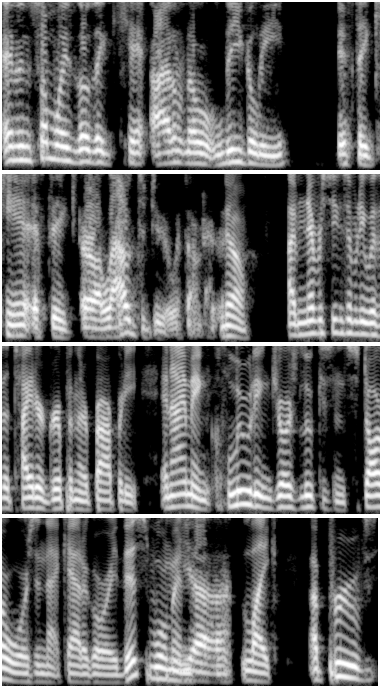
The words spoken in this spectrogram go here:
and in some ways, though, they can't, I don't know legally if they can't, if they are allowed to do it without her. No. I've never seen somebody with a tighter grip on their property. And I'm including George Lucas and Star Wars in that category. This woman, Yeah. like, approves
